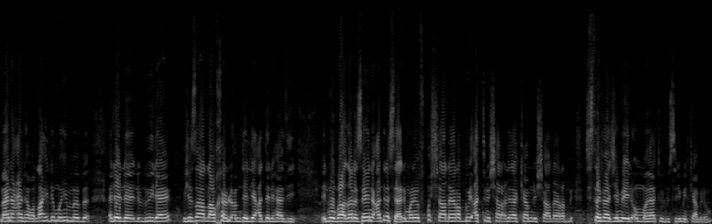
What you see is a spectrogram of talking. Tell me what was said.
معنى عنها والله اللي مهمه ب... الولاية. وجزاه الله خير العمده اللي عدل هذه المبادرة. زين عدل سالم وأنا إن شاء الله يا رب ويعتنوا الشرع عليها كامل إن شاء الله يا رب تستفاد جميع الأمهات والمسلمين كاملهم.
